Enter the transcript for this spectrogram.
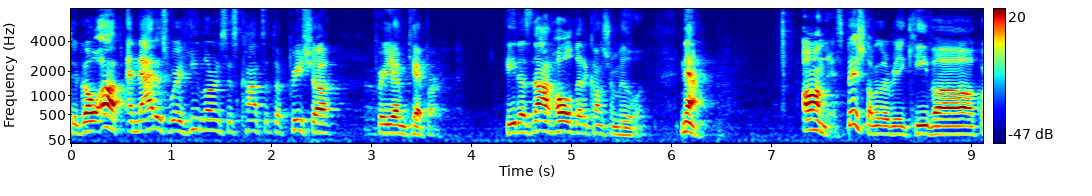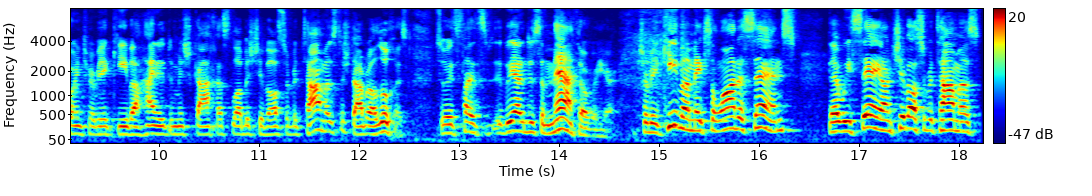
to go up, and that is where he learns this concept of Prisha for Yom Kippur. He does not hold that it comes from Miluim. Now, on this. Bishlam Rabbi Akiva, according to Rabbi Akiva, Hainu de Mishkachas Lo B'Shiva Osir B'Tamas T'Shtabra Aluchas. So it's like, we got to do some math over here. So Rabbi Akiva makes a lot of sense that we say on Shiva Osir B'Tamas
